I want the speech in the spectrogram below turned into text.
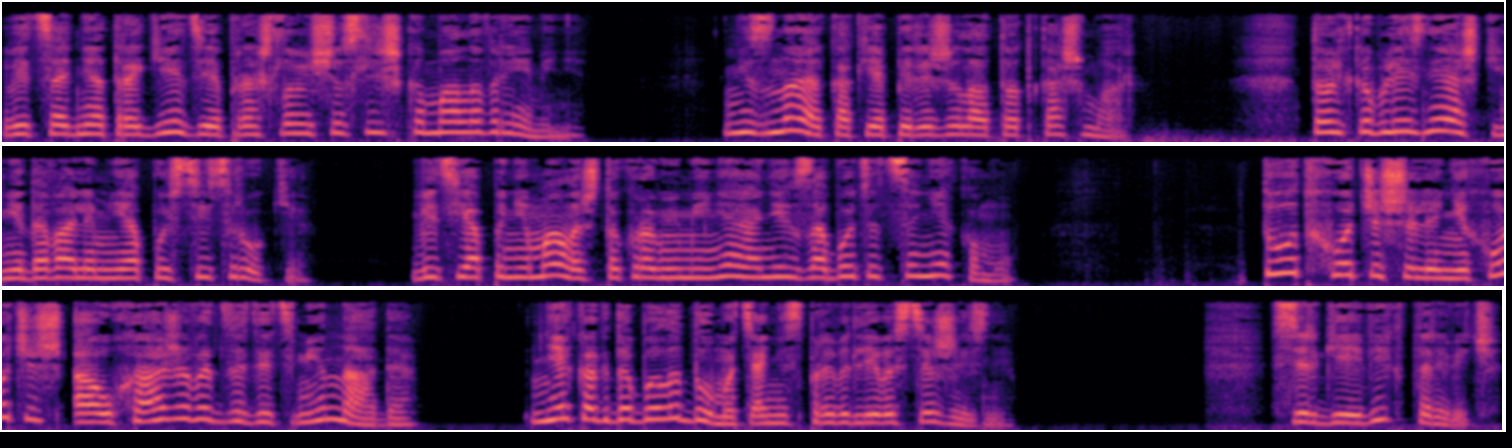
Ведь со дня трагедии прошло еще слишком мало времени. Не знаю, как я пережила тот кошмар. Только близняшки не давали мне опустить руки, ведь я понимала, что кроме меня о них заботиться некому. Тут, хочешь или не хочешь, а ухаживать за детьми надо. Некогда было думать о несправедливости жизни. Сергей Викторович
